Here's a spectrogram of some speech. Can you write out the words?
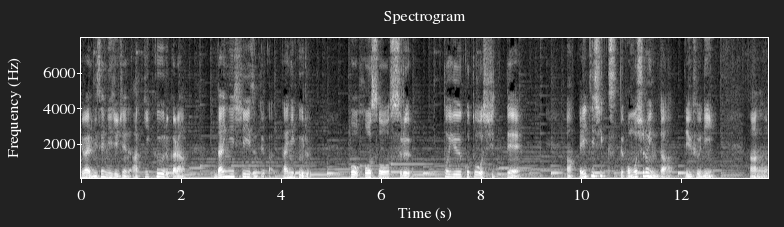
いわゆる2021年の秋クールから第2シーズンというか、第2クールを放送するということを知って、あ、86って面白いんだっていうふうに、あの、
